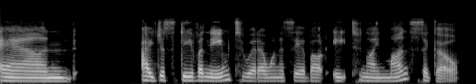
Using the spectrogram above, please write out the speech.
And I just gave a name to it, I want to say about eight to nine months ago.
